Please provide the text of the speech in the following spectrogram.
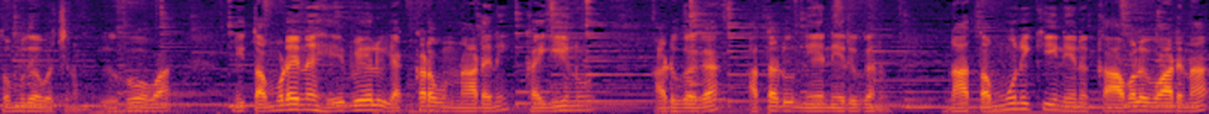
తొమ్మిదో వచనం యహోవా నీ తమ్ముడైన హేబేలు ఎక్కడ ఉన్నాడని కయ్యను అడుగగా అతడు నేనెరుగను. నా తమ్మునికి నేను కావలివాడనా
